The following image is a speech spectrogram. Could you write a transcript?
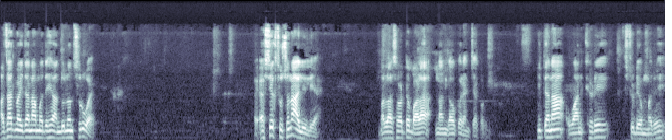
आझाद मैदानामध्ये हे आंदोलन सुरू आहे. अशी एक सूचना आलेली आहे. मला असं वाटतं बाळा नांदगावकर यांच्याकडून. की त्यांना वानखेडे स्टेडियममध्ये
